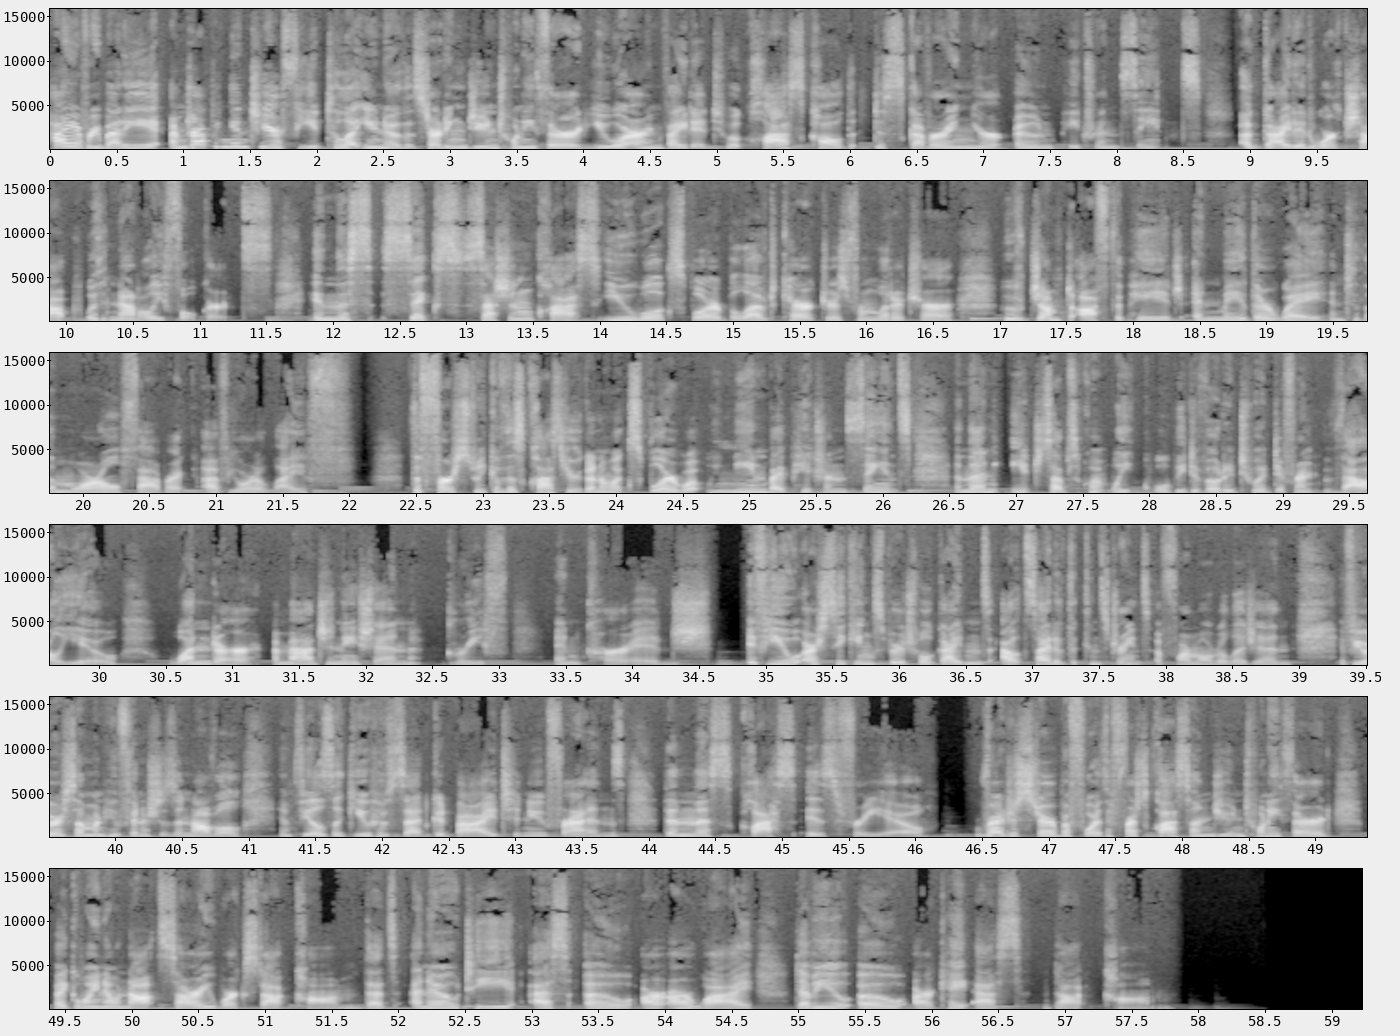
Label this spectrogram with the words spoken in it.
Hi, everybody. I'm dropping into your feed to let you know that starting June 23rd, you are invited to a class called Discovering Your Own Patron Saints, a guided workshop with Natalie Folkerts. In this six session class, you will explore beloved characters from literature who've jumped off the page and made their way into the moral fabric of your life. The first week of this class, you're going to explore what we mean by patron saints, and then each subsequent week will be devoted to a different value wonder, imagination, grief, and courage. If you are seeking spiritual guidance outside of the constraints of formal religion, if you are someone who finishes a novel and feels like you have said goodbye to new friends, then this class is for you. Register before the first class on June 23rd by going to notsorryworks.com. That's N O T S O R R Y W O R K S.com.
